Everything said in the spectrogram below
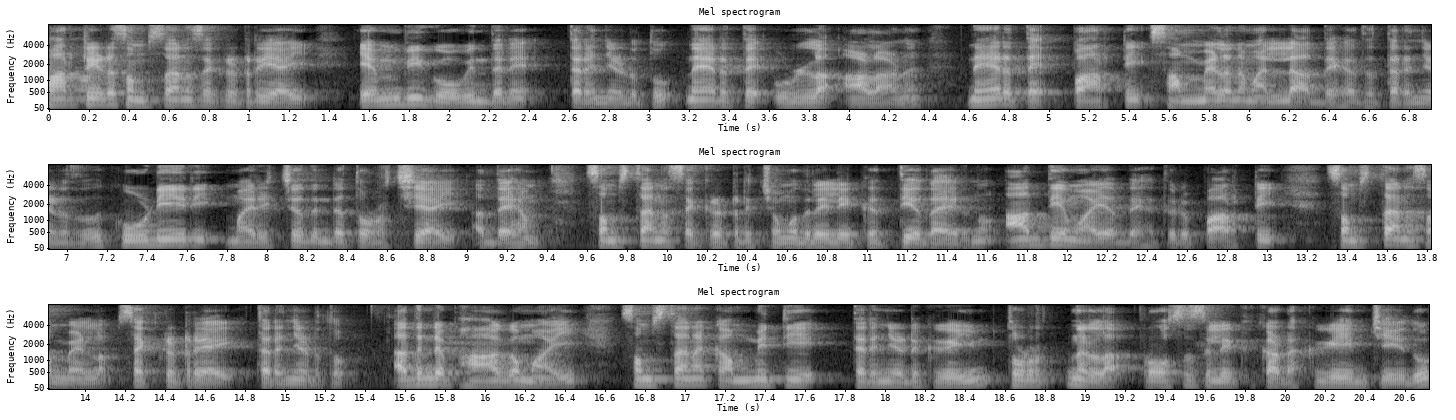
പാർട്ടിയുടെ സംസ്ഥാന സെക്രട്ടറിയായി എം വി ഗോവിന്ദനെ തെരഞ്ഞെടുത്തു. നേരത്തെ ഉള്ള ആളാണ്. നേരത്തെ പാർട്ടി സമ്മേളനമല്ല അദ്ദേഹത്തെ തെരഞ്ഞെടുത്തത്. കോടിയേരി മരിച്ചതിന്റെ തുടർച്ചയായി അദ്ദേഹം സംസ്ഥാന സെക്രട്ടറി ചുമതലയിലേക്ക് എത്തിയതായിരുന്നു. ആദ്യമായി അദ്ദേഹത്തെ ഒരു പാർട്ടി സംസ്ഥാന സമ്മേളനം സെക്രട്ടറിയായി തെരഞ്ഞെടുത്തു. അതിന്റെ ഭാഗമായി സംസ്ഥാന കമ്മിറ്റിയെ തിരഞ്ഞെടുക്കുകയും തുടർന്നുള്ള പ്രോസസ്സിലേക്ക് കടക്കുകയും ചെയ്തു.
